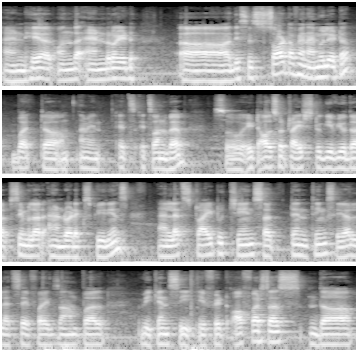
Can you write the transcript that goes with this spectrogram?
And here on the Android uh, this is sort of an emulator but uh, I mean it's it's on web. So it also tries to give you the similar Android experience and let's try to change certain things here. Let's say for example we can see if it offers us the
